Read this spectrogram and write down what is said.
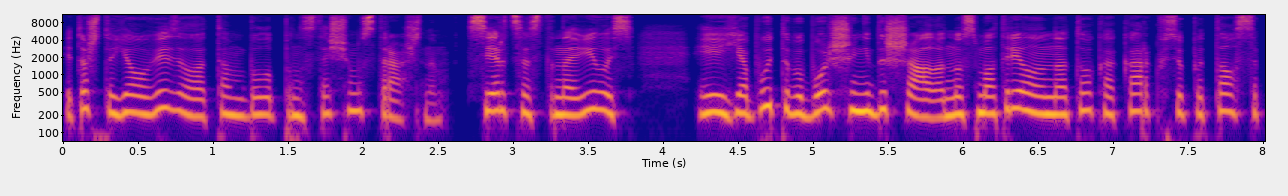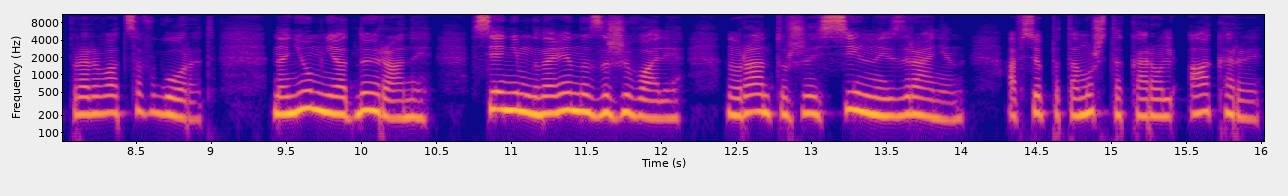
И то, что я увидела, там было по-настоящему страшным. Сердце остановилось, и я будто бы больше не дышала, но смотрела на то, как Арк все пытался прорваться в город. На нем ни одной раны. Все они мгновенно заживали, но Рант уже сильно изранен. А все потому, что король Акары,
